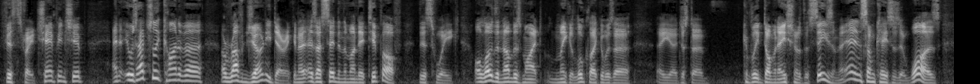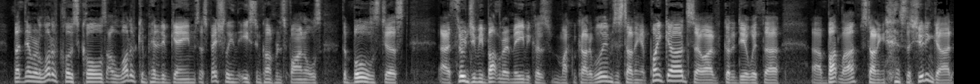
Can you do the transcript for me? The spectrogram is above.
fifth straight championship. And it was actually kind of a, a rough journey, Derek. And as I said in the Monday tip-off this week, although the numbers might make it look like it was a, a uh, just a complete domination of the season, and in some cases it was, but there were a lot of close calls, a lot of competitive games, especially in the Eastern Conference Finals. The Bulls just uh, threw Jimmy Butler at me because Michael Carter Williams is starting at point guard, so I've got to deal with uh, uh, Butler starting as the shooting guard,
